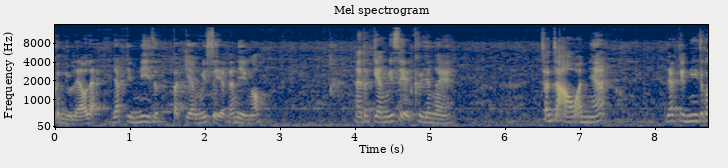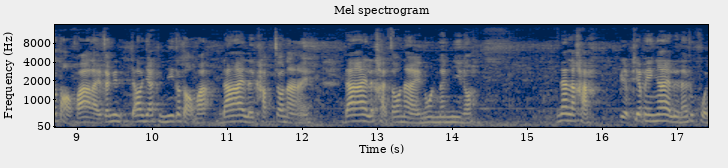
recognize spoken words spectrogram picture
กันอยู่แล้วแหละ ยักษ์จินนี่จะตะเกียงวิเศษนั่นเองเนาะในตะเกียงวิเศษคือยังไง ฉันจะเอาอันเนี้ยยักษ์จินนี่ก็ตอบว่าอะไรเจ้าเจ้ายักษ์จินนี่ก็ตอบว่าได้เลยครับเจ้านาย ได้เลยค่ะเจ้านายโน่นนั่นนี่เนาะนั่นแหละค่ะ เปรียบเทียบง่ายๆเลยนะทุกคน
